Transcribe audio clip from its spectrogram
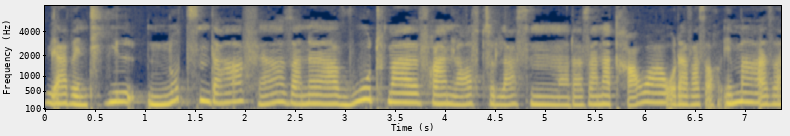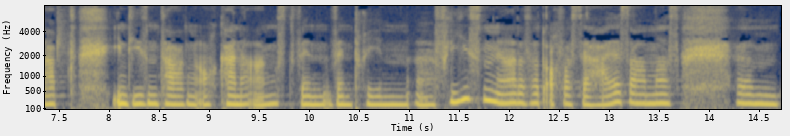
ja, Ventil nutzen darf, ja, seine Wut mal freien Lauf zu lassen oder seiner Trauer oder was auch immer. Also habt in diesen Tagen auch keine Angst, wenn, wenn Tränen äh, fließen. Ja, das hat auch was sehr Heilsames. Ähm,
